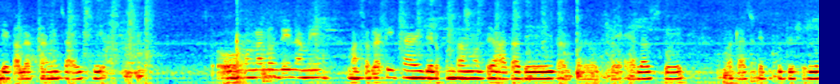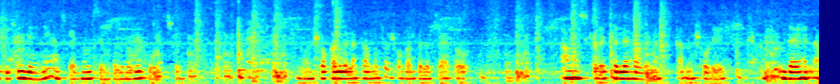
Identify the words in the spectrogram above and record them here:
যে কালারটা আমি চাইছি। তো অন্যান্য দিন আমি মশলাটি খাই, যেরকম তার মধ্যে আদা দিই তারপরে হচ্ছে এলাচ দিই বাট আজকে দুধে সেগুলো কিছুই দিইনি, আজকে একদম সিম্পলভাবেই করছি। সকালবেলা খাব তো, সকালবেলা চা তো আমাজ করে খেলে হবে না, কারণ শরীর দেয় না।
